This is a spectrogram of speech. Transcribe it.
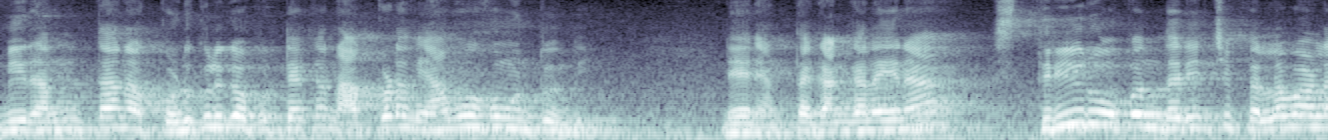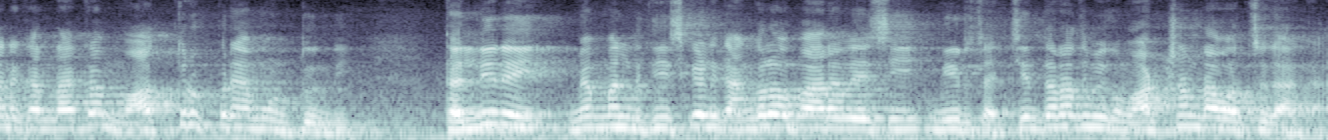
మీరంతా నా కొడుకులుగా పుట్టాక నాకు కూడా వ్యామోహం ఉంటుంది. నేను ఎంత గంగనైనా స్త్రీ రూపం ధరించి పిల్లవాళ్ళని కన్నాక మాతృప్రేమ ఉంటుంది. తల్లిని మిమ్మల్ని తీసుకెళ్ళి గంగలో పారవేసి మీరు చచ్చిన తర్వాత మీకు మోక్షం రావచ్చుగాక.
